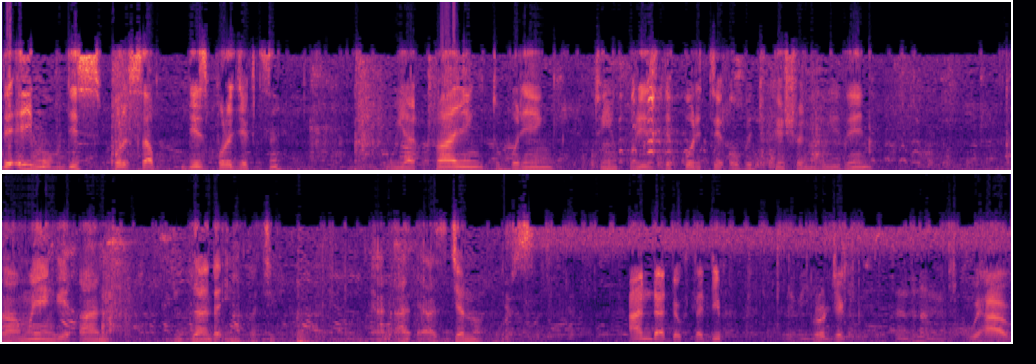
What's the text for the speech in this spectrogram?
The aim of this sub, these projects, eh, we are trying to bring to increase the quality of education within Kamwenge and Uganda in particular, as general. Under Dr. Deep project, we have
